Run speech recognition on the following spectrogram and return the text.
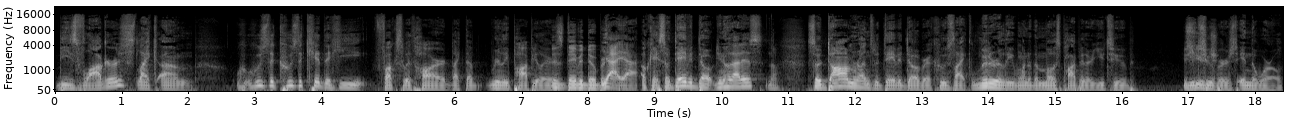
these vloggers, like, um, who's the who's the kid that he fucks with hard, like the really popular. This is David Dobrik. yeah, yeah. Okay, so David Dope, you know who that is? No. So Dom runs with David Dobrik, who's like literally one of the most popular YouTube He's huge. YouTubers in the world.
